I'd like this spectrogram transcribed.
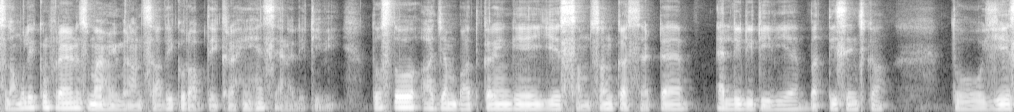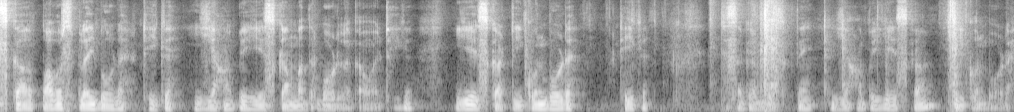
असलम फ्रेंड्स, मैं हूँ इमरान सादिक और आप देख रहे हैं सैनली टीवी। दोस्तों, आज हम बात करेंगे ये सैमसंग का सेट है एलईडी टीवी है, बत्तीस इंच का। तो ये इसका पावर सप्लाई बोर्ड है, ठीक है? यहाँ पे ये इसका मदरबोर्ड लगा हुआ है, ठीक है? ये इसका टीकोन बोर्ड है, ठीक है? जैसा कि आप देख सकते हैं, यहाँ पे ये इसका टीकोन बोर्ड है,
